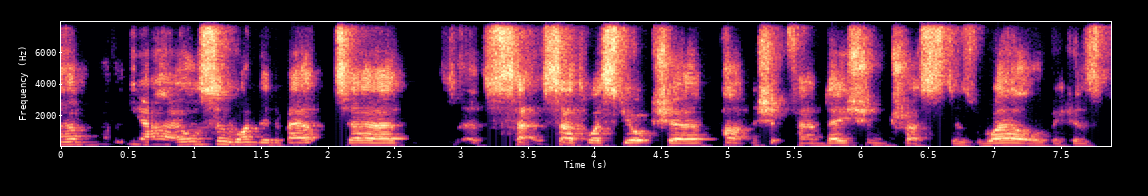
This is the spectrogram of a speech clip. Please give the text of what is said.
Um, yeah, I also wondered about uh, Southwest Yorkshire Partnership Foundation Trust as well, because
